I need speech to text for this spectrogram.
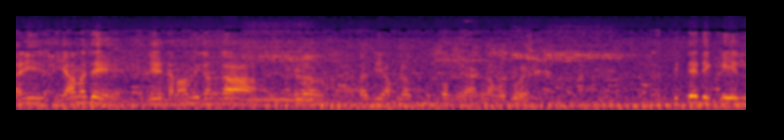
आणि यामध्ये जे नमामी गंगा इकडं आता जी आपलं कुंभ प्रयागला होतोय तिथे देखील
